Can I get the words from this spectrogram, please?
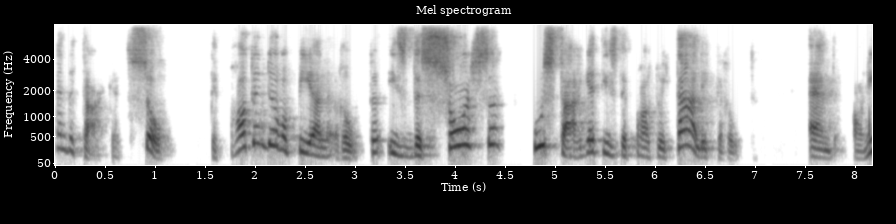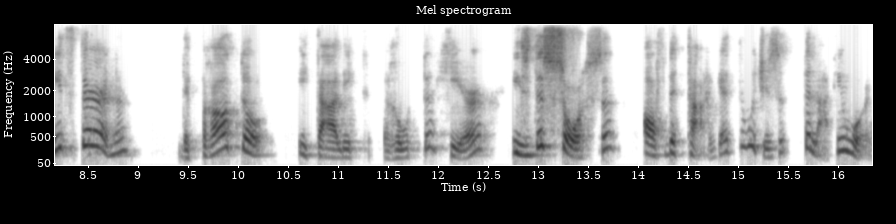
and the target. So the Proto-Indo-European root is the source whose target is the Proto-Italic root. And on its turn, the Proto-Italic root here is the source of the target, which is the Latin word.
